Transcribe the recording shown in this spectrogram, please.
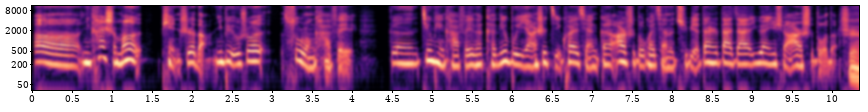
呃，你看什么品质的？你比如说速溶咖啡。跟精品咖啡它肯定不一样，是几块钱跟二十多块钱的区别，但是大家愿意选二十多的，是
